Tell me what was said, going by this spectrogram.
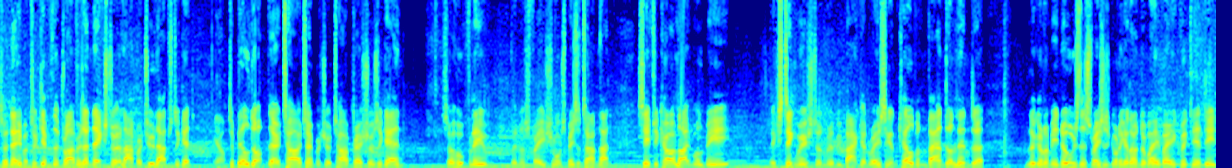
to enable to give the drivers an extra lap or two laps to get yeah. to build up their tire temperature, tire pressures again. So hopefully, in a very short space of time, that safety car light will be extinguished and we'll be back at racing. And Kelvin van der Linde, look at him, he knows this race is going to get underway very quickly indeed,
